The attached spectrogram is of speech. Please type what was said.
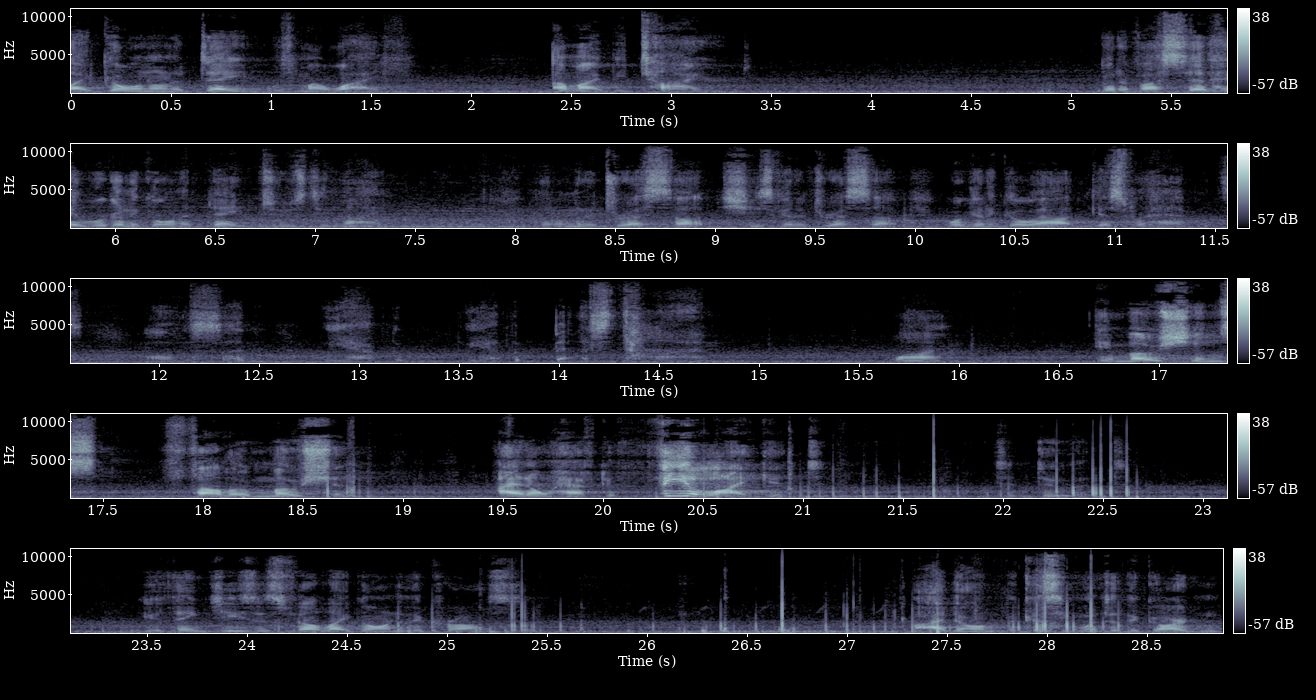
like going on a date with my wife. I might be tired. But if I said, hey, we're going to go on a date Tuesday night, then I'm going to dress up, she's going to dress up, we're going to go out, and guess what happens? All of a sudden, we have the, we have the best time. Why? Emotions follow motion. I don't have to feel like it to do it. You think Jesus felt like going to the cross? I don't because he went to the garden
